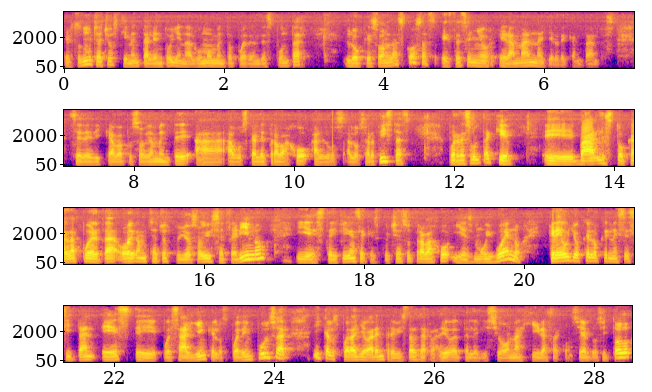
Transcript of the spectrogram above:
estos muchachos tienen talento y en algún momento pueden despuntar lo que son las cosas. Este señor era manager de cantantes. Se dedicaba pues obviamente a, a buscarle trabajo a los, a los artistas. Pues resulta que eh, va, les toca la puerta, oiga muchachos, pues yo soy Seferino y este, fíjense que escuché su trabajo y es muy bueno. Creo yo que lo que necesitan es eh, pues alguien que los pueda impulsar y que los pueda llevar a entrevistas de radio, de televisión, a giras, a conciertos y todo,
